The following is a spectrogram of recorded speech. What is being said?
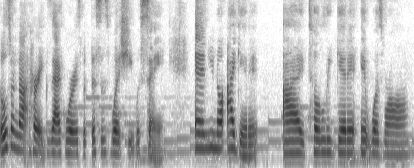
Those are not her exact words, but this is what she was saying. And, you know, I get it. I totally get it. It was wrong.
